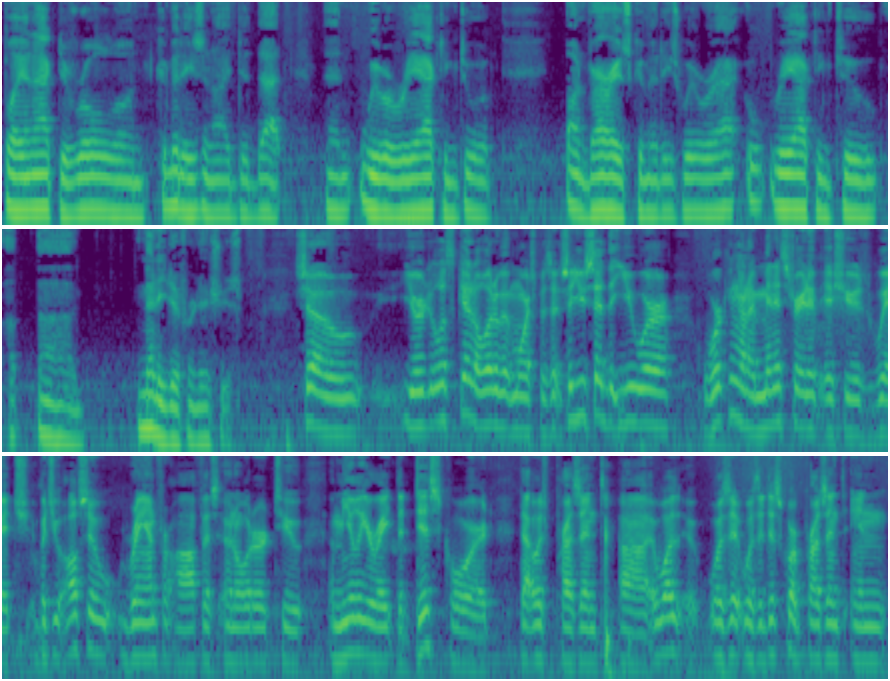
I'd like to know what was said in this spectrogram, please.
play an active role on committees, and I did that. And we were reacting to a, on various committees. We were reacting to uh, many different issues. So, let's get a little bit more specific. So, you said that you were working on administrative issues, which, but you also ran for office in order to ameliorate the discord that was present. Uh, it was was it was a discord present in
